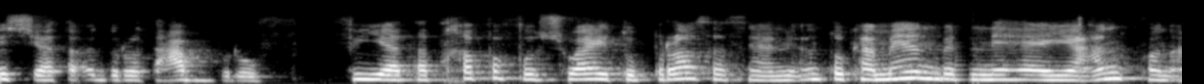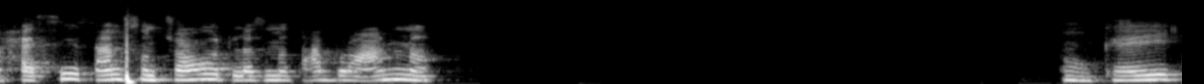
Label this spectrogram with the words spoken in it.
أشياء تقدروا تعبروا فيها تتخففوا شوي to process يعني أنتم كمان بالنهاية عندكم أحاسيس عندكم شعور لازم تعبروا عنها okay.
